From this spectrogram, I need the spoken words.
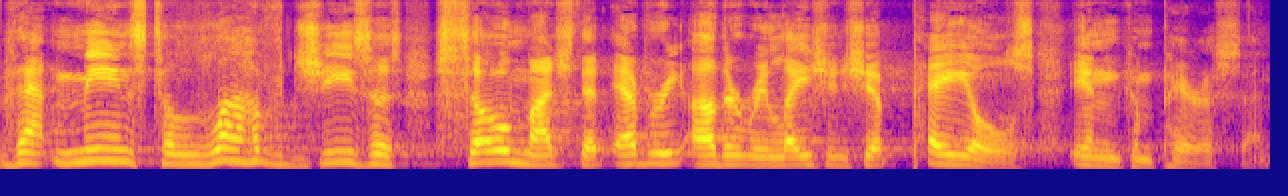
that means to love Jesus so much that every other relationship pales in comparison.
